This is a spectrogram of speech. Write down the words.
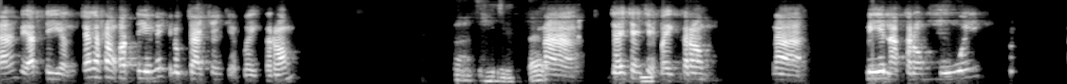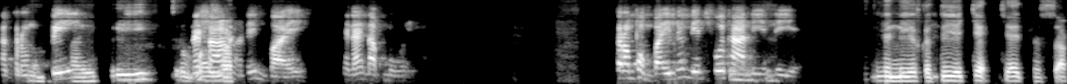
ណាវាអត់ទៀងអញ្ចឹងក្នុងអត់ទៀងនេះលោកចែកចេញជា3ក្រុមចាចាណាចែកចេញជា3ក្រុមណាមានអាក្រុម1អា ក្រុម2 2ក្រុមដែល3សល់អានេះ8មានតែ11ក្រុម8នេះមានឈ្មោះថានានានានាកទាចេចេតសឹក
